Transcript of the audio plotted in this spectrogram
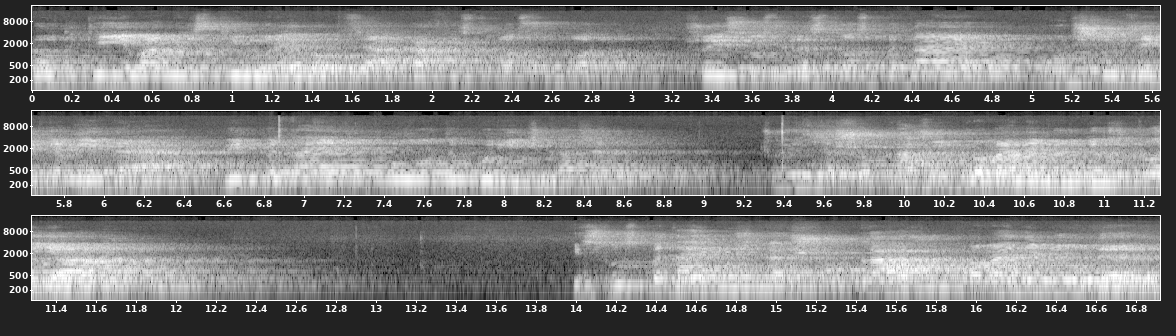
був такий євангельський уривок, ця Кахістова субота, що Ісус Христос питає учнів, з якими йде, Він питає таку, таку річ, каже, чуєте, що кажуть про мене люди? Хто я? Ісус питає учня, що кажуть про мене люди?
